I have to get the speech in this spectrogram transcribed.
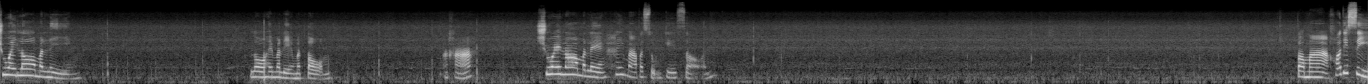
ช่วยล่อมแมลงล่อให้มแมลงมาตอมนะคะ ช่วยล่อมแมลงให้มาผสมเกสร ต่อมาข้อที่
